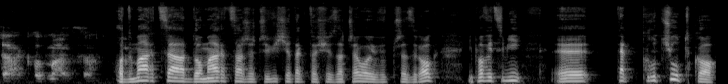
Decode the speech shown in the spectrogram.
Tak, od marca. Od marca do marca rzeczywiście tak to się zaczęło i przez rok. I powiedz mi, e, tak króciutko,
